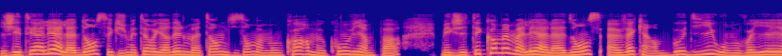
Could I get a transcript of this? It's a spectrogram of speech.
j'étais allée à la danse et que je m'étais regardée le matin en me disant: «Bah, mon corps me convient pas», mais que j'étais quand même allée à la danse avec un body où on me voyait,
